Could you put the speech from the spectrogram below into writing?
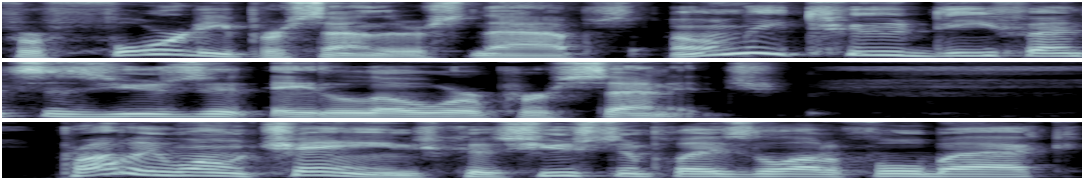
for 40% of their snaps. Only two defenses use it a lower percentage. Probably won't change because Houston plays a lot of fullback.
